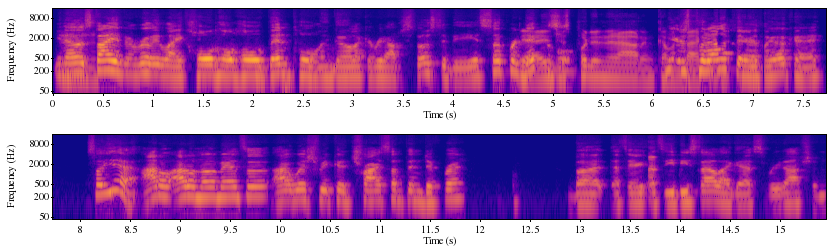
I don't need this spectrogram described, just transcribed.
You know, it's mm-hmm. not even really like hold, hold, hold, then pull and go like a read option supposed to be. It's so Yeah, predictable he's just putting it out and coming you just put it out there. It's like okay. So yeah, I don't I don't know, Mansa. I wish we could try something different, but that's a that's EB style, I guess. Read option.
